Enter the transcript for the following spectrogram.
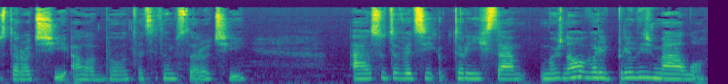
storočí alebo v 20. storočí. A sú to veci, o ktorých sa možno hovorí príliš málo.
